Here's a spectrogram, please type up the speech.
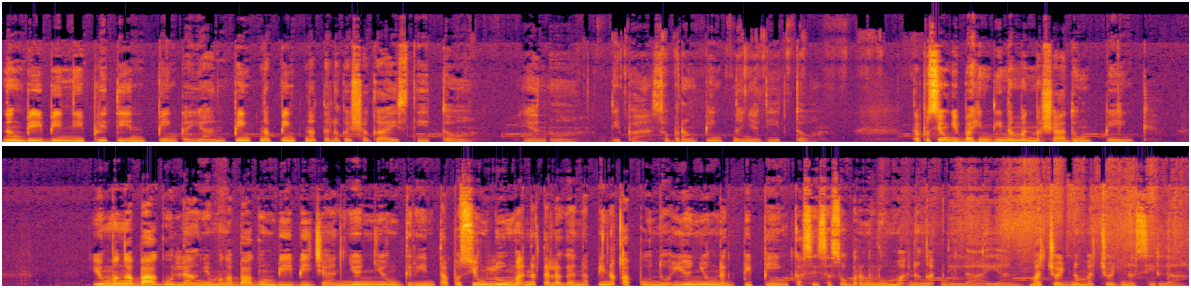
ng baby ni Pretty in Pink. Ayan, pink na pink na talaga siya, guys, dito. Yan oh, 'di ba? Sobrang pink na niya dito. Tapos yung iba hindi naman masyadong pink. Yung mga bago lang, yung mga bagong baby dyan, yun yung green. Tapos yung luma na talaga na pinakapuno, yun yung nagpiping kasi sa sobrang luma na nga nila. Ayan, matured na matured na sila.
